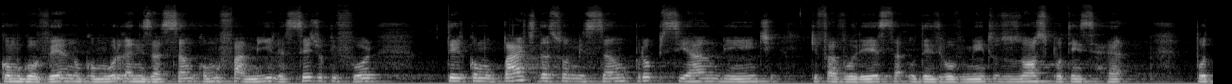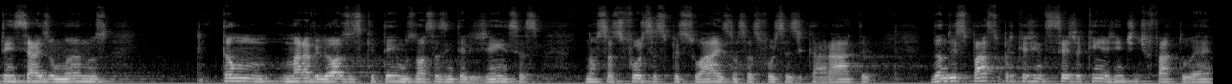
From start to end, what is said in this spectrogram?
como governo, como organização, como família, seja o que for, ter como parte da sua missão propiciar ambiente que favoreça o desenvolvimento dos nossos potenciais humanos tão maravilhosos que temos, nossas inteligências, nossas forças pessoais, nossas forças de caráter, dando espaço para que a gente seja quem a gente de fato é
